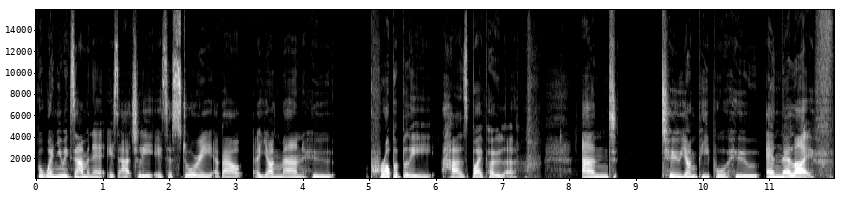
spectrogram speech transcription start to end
but when you examine it, it's actually it's a story about a young man who probably has bipolar and two young people who end their life.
